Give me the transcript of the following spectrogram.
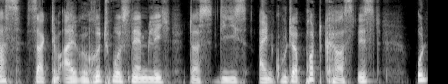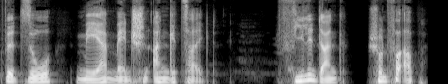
Das sagt dem Algorithmus nämlich, dass dies ein guter Podcast ist und wird so mehr Menschen angezeigt. Vielen Dank schon vorab.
